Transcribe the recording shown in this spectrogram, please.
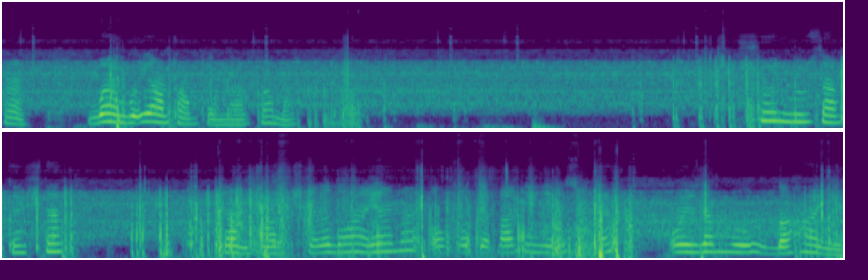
Ha. Bu bu yan tamponlar tamam. Şöyle olursa arkadaşlar. Tamam çarpışmada daha iyi ama offroad yaparken yeni süper. O yüzden bu daha iyi.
